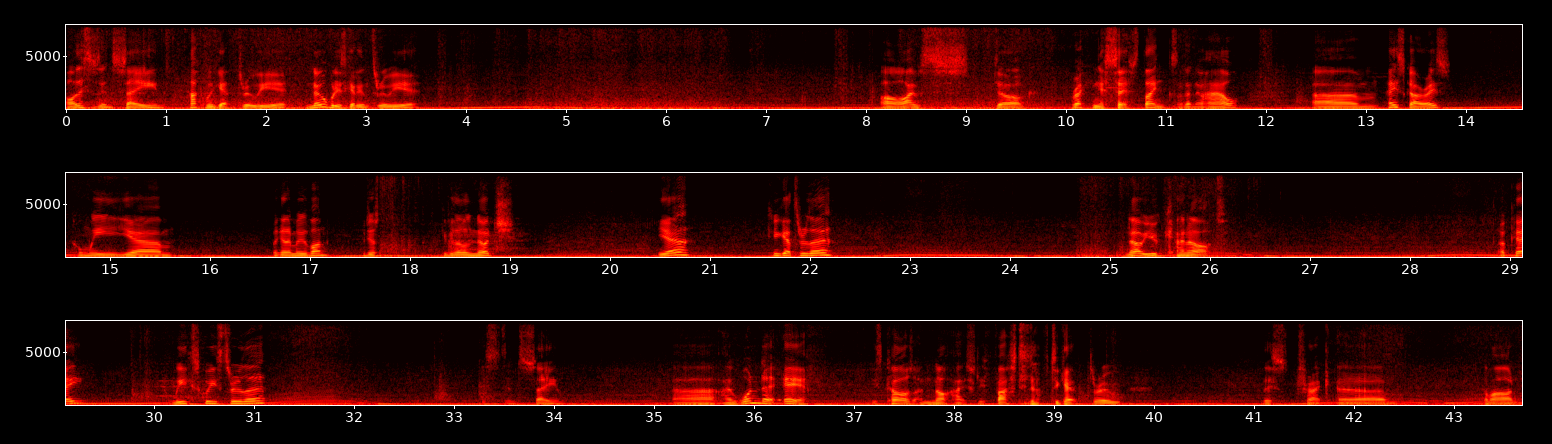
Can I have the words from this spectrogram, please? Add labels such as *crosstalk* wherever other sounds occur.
Oh, this is insane. How can we get through here? Nobody's getting through here. Oh, I'm stuck. Wrecking assist, thanks. I don't know how. Um, hey, Skyrays. Can we, um, we're going to move on? We just give you a little nudge. Yeah? Can you get through there? No, you cannot. Okay. Can we squeeze through there? This is insane. Uh, I wonder if these cars are not actually fast *laughs* enough to get through this track. Um, come on.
